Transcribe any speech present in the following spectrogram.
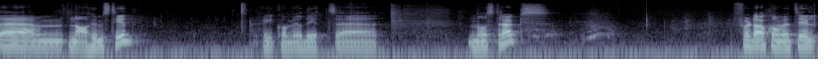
eh, Nahums tid. Vi kommer jo dit eh, nå straks. For da kommer vi til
